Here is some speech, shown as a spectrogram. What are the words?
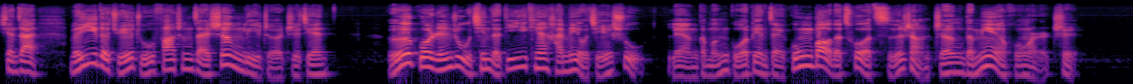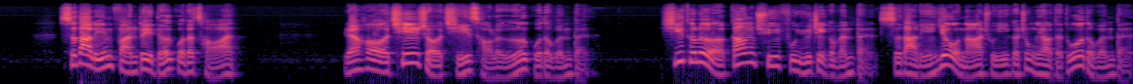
现在唯一的角逐发生在胜利者之间。俄国人入侵的第一天还没有结束，两个盟国便在公报的措辞上争得面红耳赤。斯大林反对德国的草案，然后亲手起草了俄国的文本。希特勒刚屈服于这个文本，斯大林又拿出一个重要的多的文本，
